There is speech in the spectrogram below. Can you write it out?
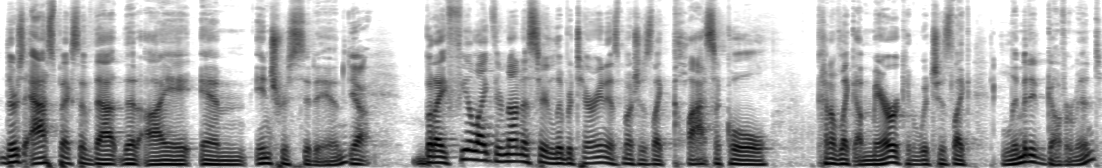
there's aspects of that that I am interested in. Yeah. But I feel like they're not necessarily libertarian as much as like classical, kind of like American, which is like limited government.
